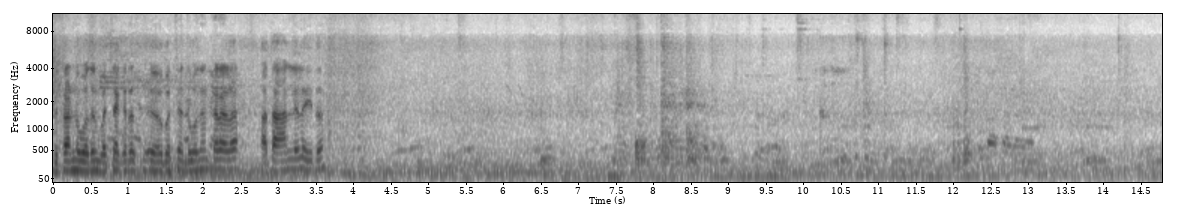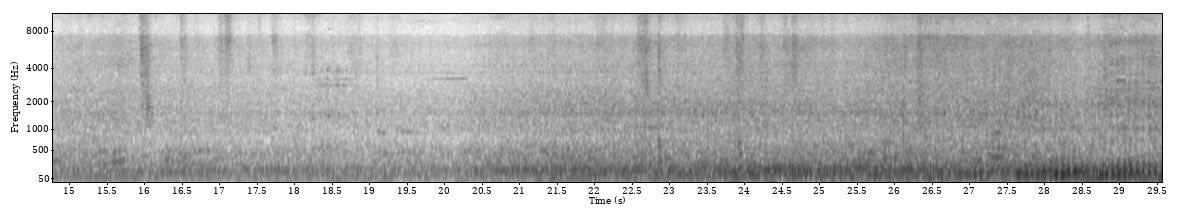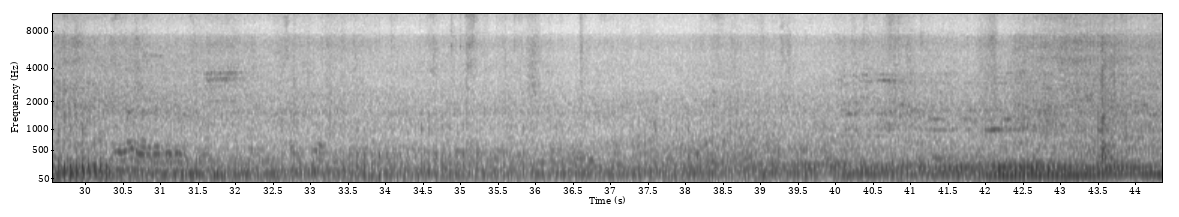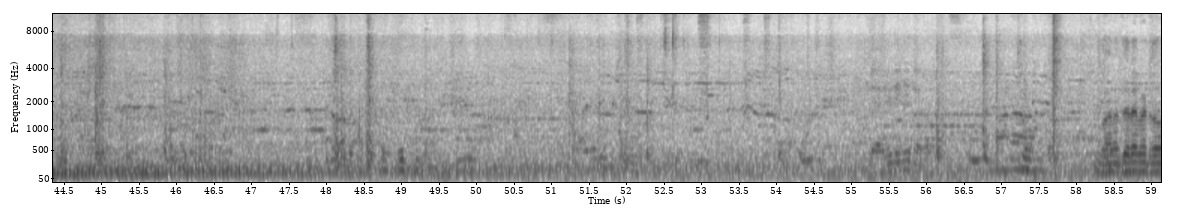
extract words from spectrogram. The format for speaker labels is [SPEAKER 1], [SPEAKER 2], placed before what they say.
[SPEAKER 1] मित्रांनो वजन बच्चा करत बच्चांचं वजन करायला आता आणलेलं इथं. इथं बारा तेरा भेटतो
